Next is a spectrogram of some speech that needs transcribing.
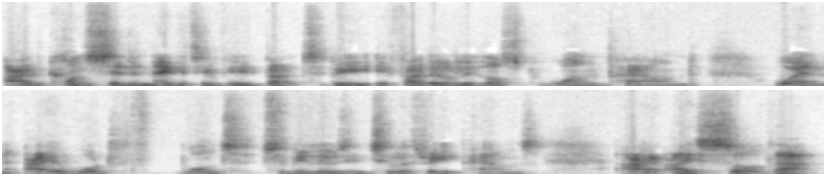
I'd consider negative feedback to be if I'd only lost one pound when I would want to be losing two or three pounds. I, I saw that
